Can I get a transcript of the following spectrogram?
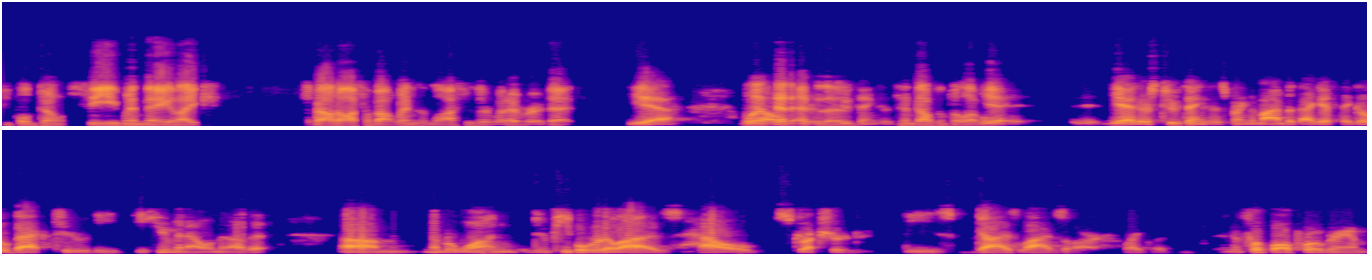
people don't see when they like spout off about wins and losses or whatever that Yeah. Well, at, at there's the two things. that- 10,000 foot level? Yeah, yeah. There's two things that spring to mind, but I guess they go back to the, the human element of it. Um, number one, do people realize how structured these guys' lives are? Like in a football program,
